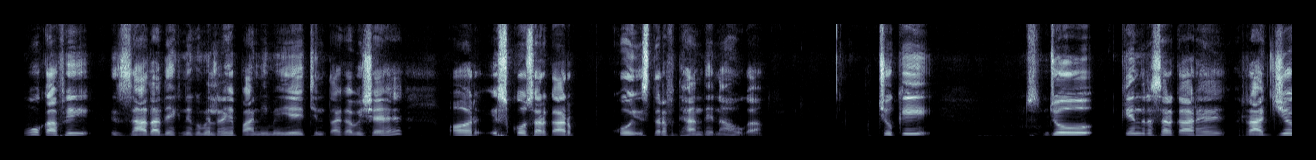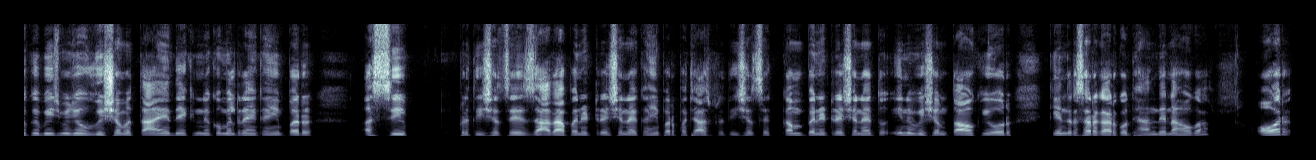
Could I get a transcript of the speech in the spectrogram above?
वो काफ़ी ज़्यादा देखने को मिल रही है पानी में। ये चिंता का विषय है और इसको सरकार को इस तरफ़ ध्यान देना होगा। चूँकि जो केंद्र सरकार है, राज्यों के बीच में जो विषमताएँ देखने को मिल रहे हैं, कहीं पर 80 प्रतिशत से ज़्यादा पेनिट्रेशन है, कहीं पर 50 प्रतिशत से कम पेनिट्रेशन है तो इन विषमताओं की ओर केंद्र सरकार को ध्यान देना होगा। और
